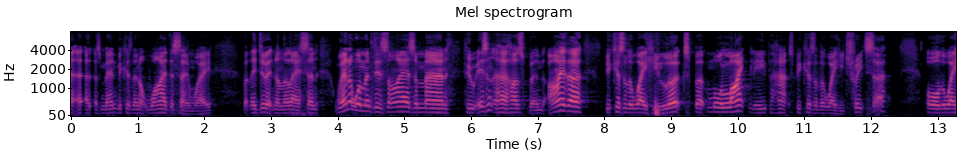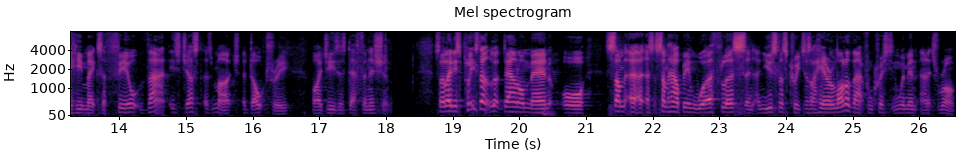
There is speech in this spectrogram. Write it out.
uh, uh, as men, because they're not wired the same way, but they do it nonetheless. And when a woman desires a man who isn't her husband, either because of the way he looks, but more likely perhaps because of the way he treats her or the way he makes her feel, that is just as much adultery by Jesus' definition. So, ladies, please don't look down on men or some, uh, uh, somehow being worthless and, and useless creatures. I hear a lot of that from Christian women, and it's wrong.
